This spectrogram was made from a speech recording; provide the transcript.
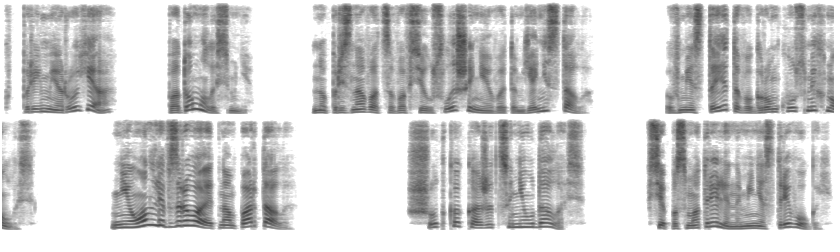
«К примеру, я», — подумалось мне. Но признаваться во всеуслышание в этом я не стала. Вместо этого громко усмехнулась. «Не он ли взрывает нам порталы?» Шутка, кажется, не удалась. Все посмотрели на меня с тревогой.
